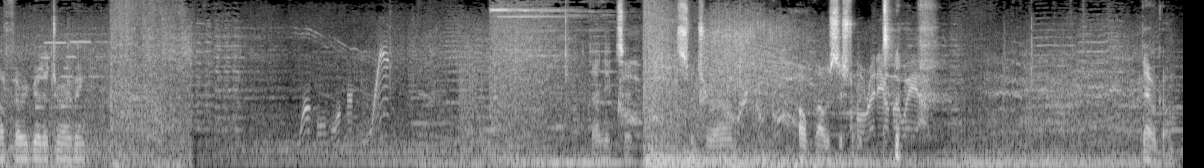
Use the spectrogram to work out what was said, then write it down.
Not very good at driving. I need to switch around. Oh, I was destroyed. Already on my there we go.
